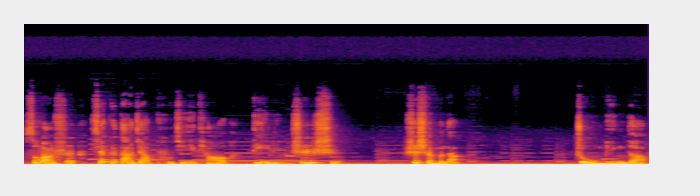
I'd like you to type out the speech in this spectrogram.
宋老师先跟大家普及一条地理知识，是什么呢？著名的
